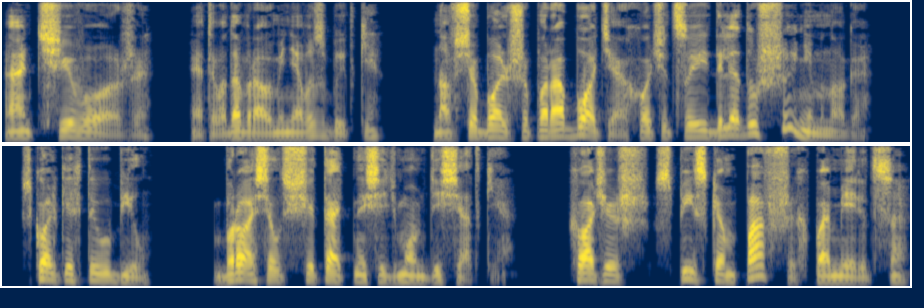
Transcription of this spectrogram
Отчего же? Этого добра у меня в избытке. Но все больше по работе, а хочется и для души немного. Скольких ты убил? Бросил считать на седьмом десятке. Хочешь списком павших помериться?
